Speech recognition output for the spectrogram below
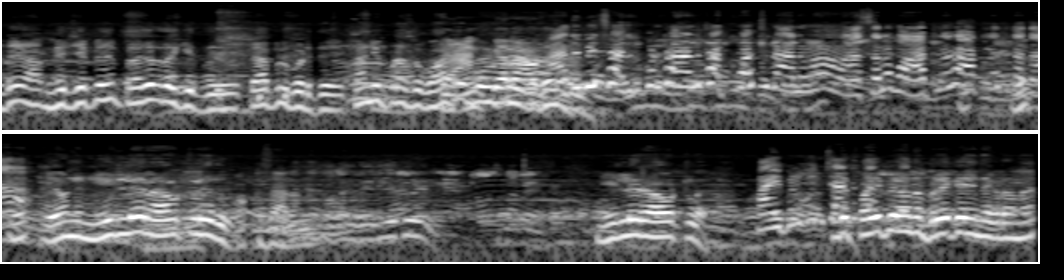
అంటే మీరు చెప్పేది ప్రెజర్ తగ్గిద్ది ట్యాపులు పడితే. కానీ ఇప్పుడు అసలు వాటర్ ఏమన్నా నీళ్ళే రావట్లేదు. నీళ్ళే రావట్లే. పైప్ ఏమైనా బ్రేక్ అయింది ఎక్కడన్నా?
